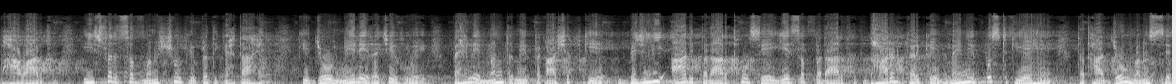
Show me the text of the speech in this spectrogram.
भावार्थ, ईश्वर सब मनुष्यों के प्रति कहता है कि जो मेरे रचे हुए पहले मंत्र में प्रकाशित किए बिजली आदि पदार्थों से ये सब पदार्थ धारण करके मैंने पुष्ट किए हैं, तथा जो मनुष्य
